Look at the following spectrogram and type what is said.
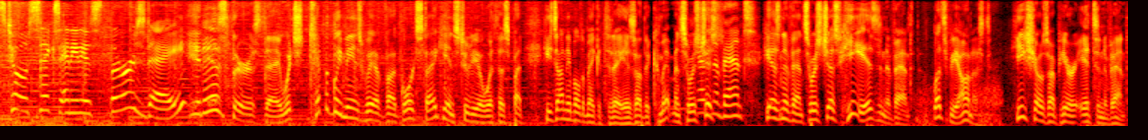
It's 206 and it is Thursday. It is Thursday, which typically means we have uh, Gord Steinke in studio with us, but he's unable to make it today. His other commitment, so it's He has just an event. He has an event, so it's just he is an event. Let's be honest. He shows up here, it's an event,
